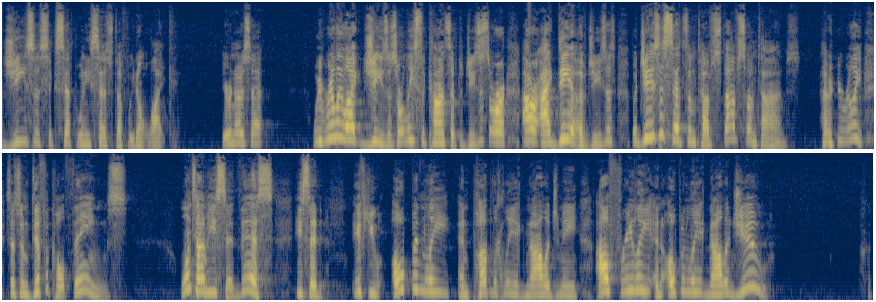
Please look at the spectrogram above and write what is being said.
Jesus except when he says stuff we don't like. You ever notice that? We really like Jesus, or at least the concept of Jesus, or our idea of Jesus, but Jesus said some tough stuff sometimes. I mean, he really said some difficult things. One time he said this He said, If you openly and publicly acknowledge me, I'll freely and openly acknowledge you.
